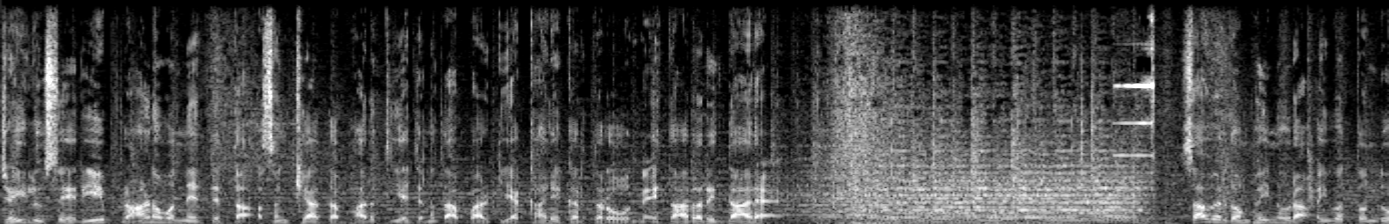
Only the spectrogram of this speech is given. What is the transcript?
ಜೈಲು ಸೇರಿ ಪ್ರಾಣವನ್ನೇ ತೆತ್ತ ಅಸಂಖ್ಯಾತ ಭಾರತೀಯ ಜನತಾ ಪಾರ್ಟಿಯ ಕಾರ್ಯಕರ್ತರು ನೇತಾರರಿದ್ದಾರೆ. ಸಾವಿರದ ಒಂಬೈನೂರ ಐವತ್ತೊಂದು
